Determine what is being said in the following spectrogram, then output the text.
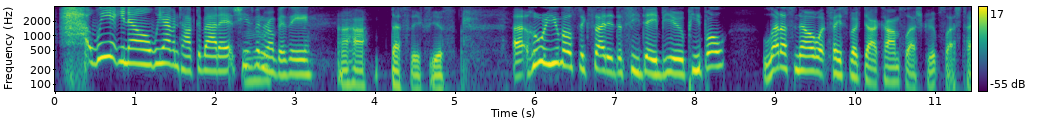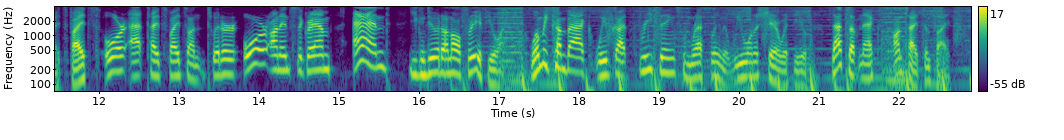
we, you know, we haven't talked about it. She's Mm-hmm. been real busy. Uh huh. That's the excuse. Uh, who are you most excited to see debut, people? Let us know at facebook.com slash group slash tights fights or at tights fights on Twitter or on Instagram. And you can do it on all three if you want. When we come back, we've got three things from wrestling that we want to share with you. That's up next on Tights and Fights.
